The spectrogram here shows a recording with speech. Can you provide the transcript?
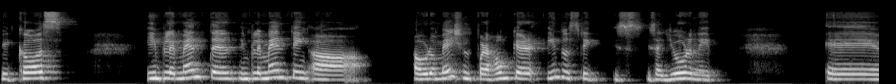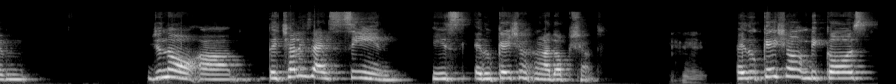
because implementing implementing uh, automation for a home care industry is, is a journey. Um, you know, uh, the challenge I've seen is education and adoption. Mm-hmm. Education because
